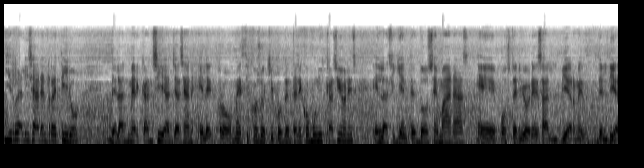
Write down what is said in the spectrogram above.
y realizar el retiro de las mercancías, ya sean electrodomésticos o equipos de telecomunicaciones, en las siguientes dos semanas eh, posteriores al viernes del día.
